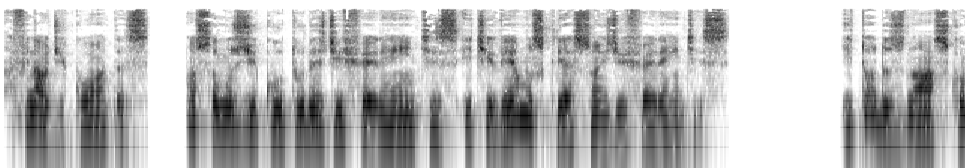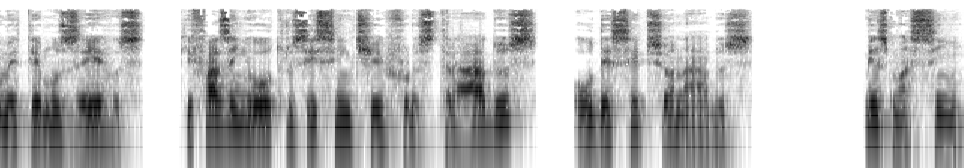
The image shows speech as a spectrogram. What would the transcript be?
Afinal de contas, nós somos de culturas diferentes e tivemos criações diferentes. E todos nós cometemos erros que fazem outros se sentir frustrados ou decepcionados. Mesmo assim,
